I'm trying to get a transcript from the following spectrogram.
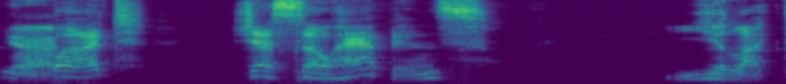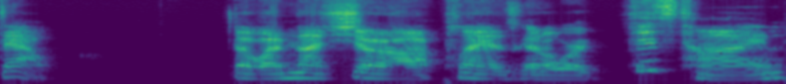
yeah But just so happens you lucked out. Though I'm not sure our plan's gonna work this time.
